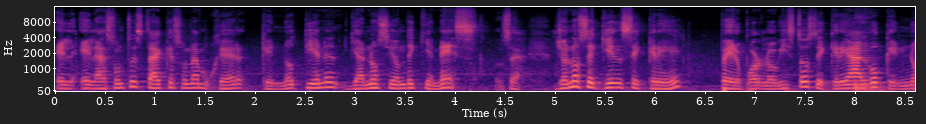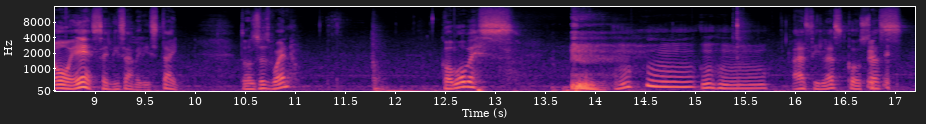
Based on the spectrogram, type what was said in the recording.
el, el asunto está que es una mujer que no tiene ya noción de quién es. O sea, yo no sé quién se cree, pero por lo visto se cree algo que no es Elizabeth Stein. Entonces, bueno, ¿cómo ves? Así las cosas.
